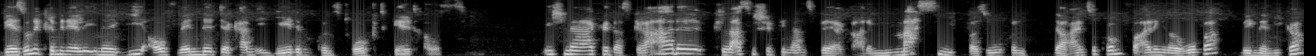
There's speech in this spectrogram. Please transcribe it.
wer so eine kriminelle Energie aufwendet, der kann in jedem Konstrukt Geld rausziehen. Ich merke, dass gerade klassische Finanzplayer gerade massiv versuchen, da reinzukommen, vor allen Dingen in Europa, wegen der Mika.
